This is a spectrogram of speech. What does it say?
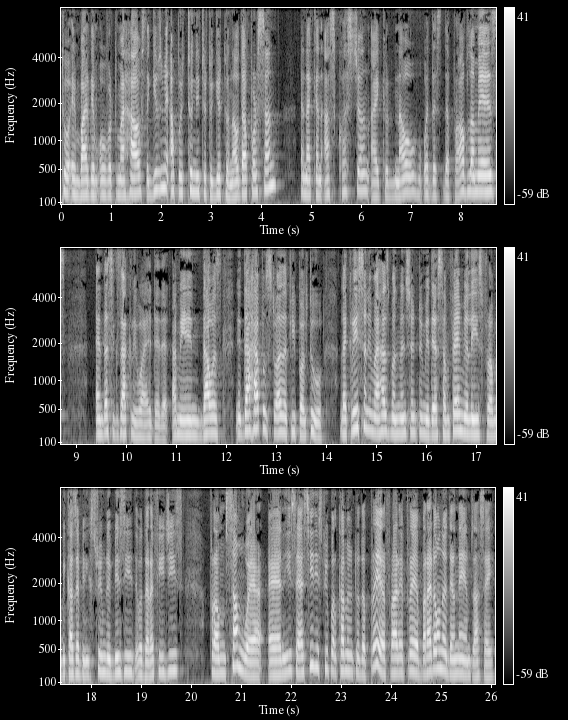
to invite them over to my house. That gives me opportunity to get to know that person, and I can ask questions. I could know what this, the problem is and that's exactly why I did it. I mean, that was it, that happens to other people too. Like recently, my husband mentioned to me there are some families from because I've been extremely busy with the refugees from somewhere, and he said, "I see these people coming to the prayer Friday prayer, but I don't know their names." I say,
